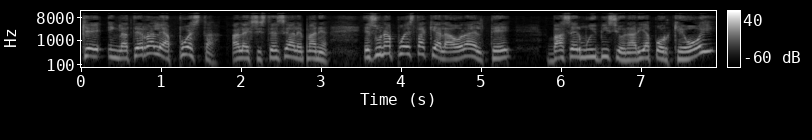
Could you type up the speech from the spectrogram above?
Que Inglaterra le apuesta a la existencia de Alemania. Es una apuesta que a la hora del té va a ser muy visionaria porque hoy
